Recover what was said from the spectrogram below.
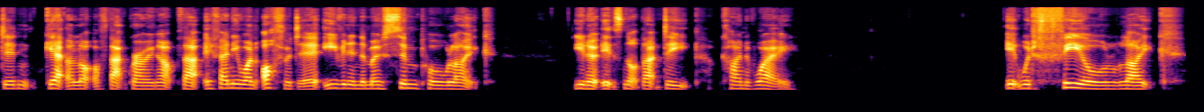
didn't get a lot of that growing up that if anyone offered it even in the most simple like you know it's not that deep kind of way. It would feel like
